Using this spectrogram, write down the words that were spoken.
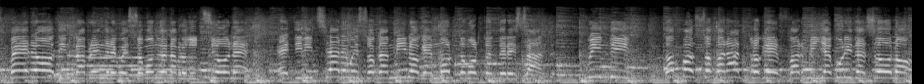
spero di intraprendere questo mondo della produzione e di iniziare questo cammino che è molto molto interessante. Quindi non posso far altro che farmi gli auguri da solo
